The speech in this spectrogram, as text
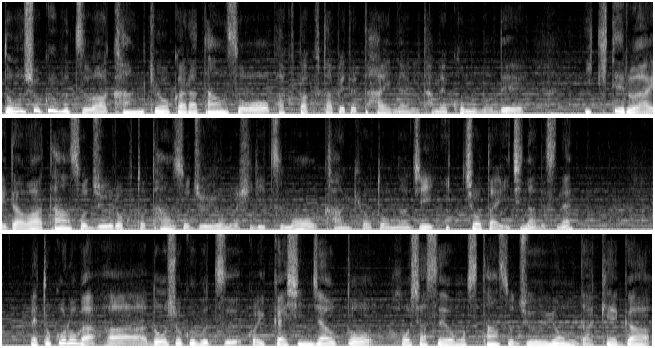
動植物は環境から炭素をパクパク食べて体内に溜め込むので生きてる間は炭素16と炭素14の比率も環境と同じ1兆対1なんですね。えところが動植物これ一回死んじゃうと放射性を持つ炭素14だけが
